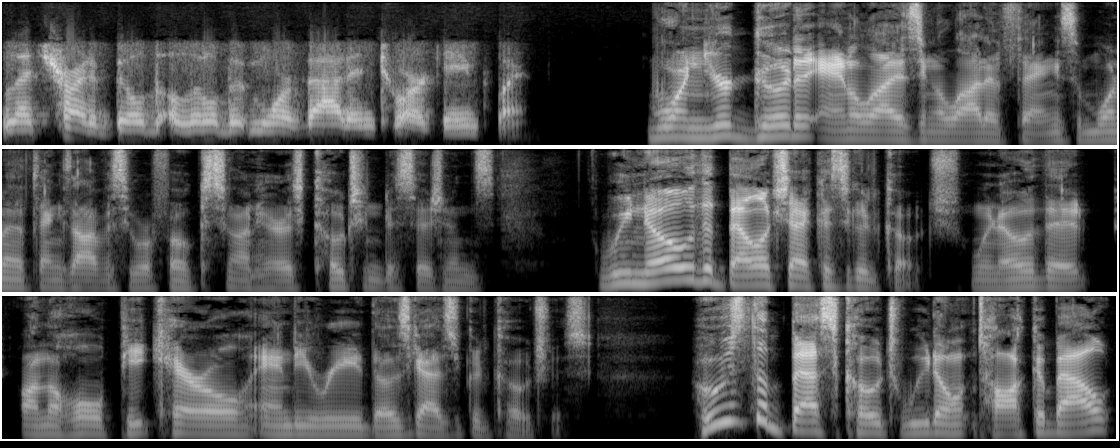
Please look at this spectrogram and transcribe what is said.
Let's try to build a little bit more of that into our game plan. Warren, you're good at analyzing a lot of things. And one of the things, obviously, we're focusing on here is coaching decisions. We know that Belichick is a good coach. We know that on the whole, Pete Carroll, Andy Reid, those guys are good coaches. Who's the best coach we don't talk about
